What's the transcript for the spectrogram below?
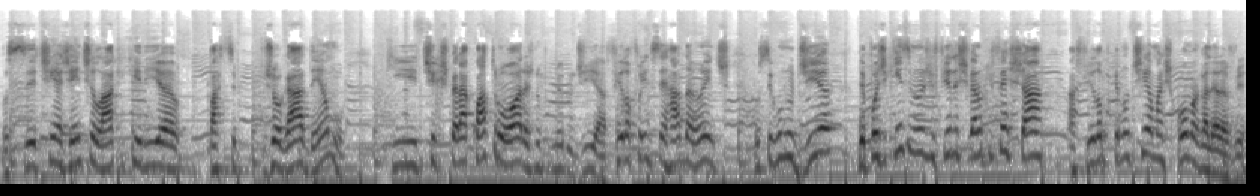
Você tinha gente lá que queria jogar a demo que tinha que esperar 4 horas no primeiro dia. A fila foi encerrada antes. No segundo dia, depois de 15 minutos de fila, eles tiveram que fechar a fila porque não tinha mais como a galera ver.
